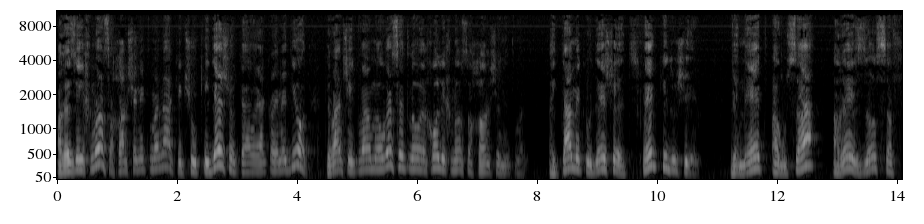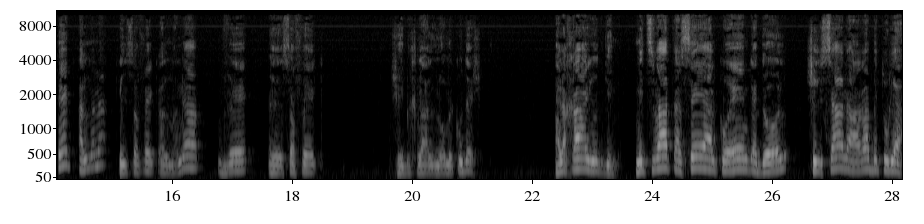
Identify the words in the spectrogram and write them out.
הרי זה יכנוס אחר שנתמנה, כי כשהוא קידש אותה הוא היה כהן אדיוט. כיוון שהיא כבר מאורסת לו, הוא יכול לכנוס אחר שנתמנה. הייתה מקודשת ספק קידושין ומת ארוסה, הרי זו ספק אלמנה, כי ספק אלמנה וספק שהיא בכלל לא מקודשת. הלכה י"ג מצוות עשה על כהן גדול שיישא נערה בתולה,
